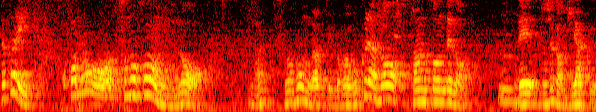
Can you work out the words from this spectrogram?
やっぱりこのその本のなんその本がっていうか、まあ、僕らの山村でのうん。で図書館を開く。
